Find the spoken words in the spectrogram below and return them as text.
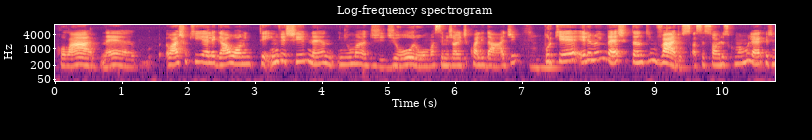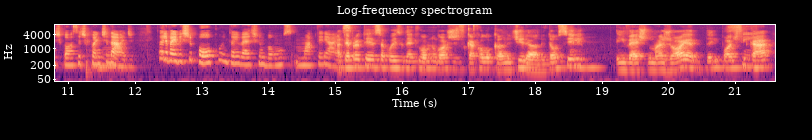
colar, né? Eu acho que é legal o homem ter, investir, né, em uma de, de ouro ou uma semijoia de qualidade, Uhum. porque ele não investe tanto em vários acessórios como a mulher, que a gente gosta de quantidade. Então ele vai investir pouco, então investe em bons materiais. Até para ter essa coisa né, que o homem não gosta de ficar colocando e tirando. Então, se ele investe numa joia, ele pode Sim. ficar.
